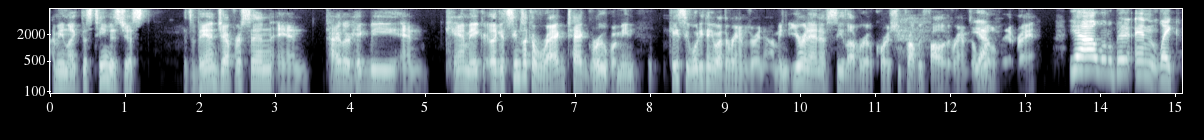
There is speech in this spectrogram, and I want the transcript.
I mean, like this team is just it's Van Jefferson and Tyler Higbee and Cam Akers. Like it seems like a ragtag group. I mean, Casey, what do you think about the Rams right now? I mean, you're an NFC lover, of course. You probably follow the Rams a Yeah. little bit, right? Yeah, a little bit. And like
